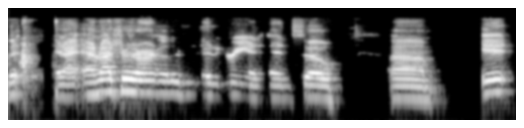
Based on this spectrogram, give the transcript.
and I, am not sure there aren't others that agree. And, and so, um, it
